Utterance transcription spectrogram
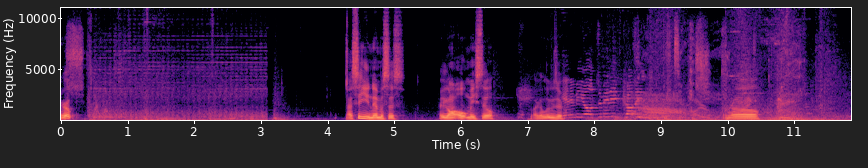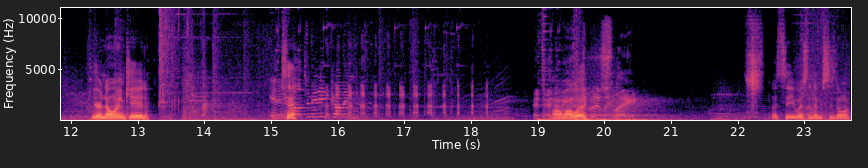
Yep. I see you, Nemesis. Are you gonna ult me still? Like a loser? No. You're annoying, kid. On my way. Let's see, what's the Nemesis doing?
